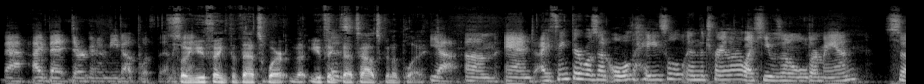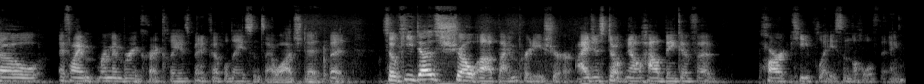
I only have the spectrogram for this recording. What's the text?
back. I bet they're going to meet up with them. So again. you think that that's where that you think that's how it's going to play? Yeah, um, and I think there was an old Hazel in the trailer, like he was an older man. So if I'm remembering correctly, it's been a couple days since I watched it, but so he does show up. I'm pretty sure. I just don't know how big of a part he plays in the whole thing.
